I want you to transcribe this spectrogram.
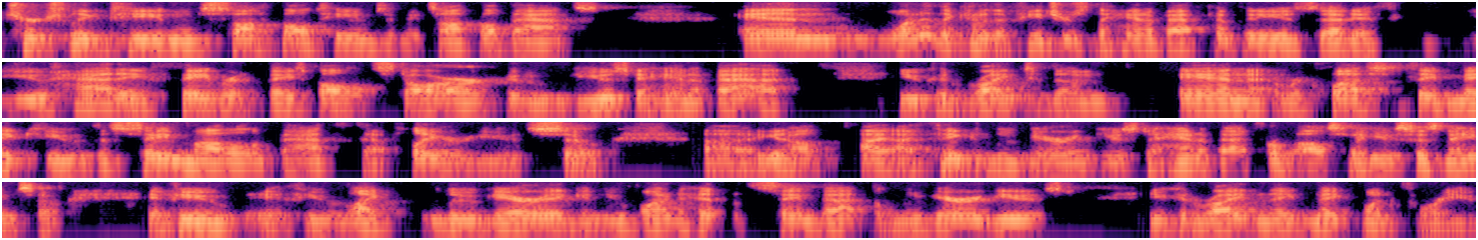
church league teams, softball teams have made softball bats. And one of the kind of the features of the Hanna Bat Company is that if you had a favorite baseball star who used a Hanna bat, you could write to them and request that they make you the same model of bat that, that player used. So, uh, you know, I, I, think Lou Gehrig used a Hanna bat for a while, so I use his name. So, if you if you like Lou Gehrig and you wanted to hit with the same bat that Lou Gehrig used, you could write and they'd make one for you.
